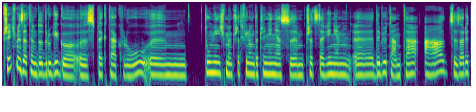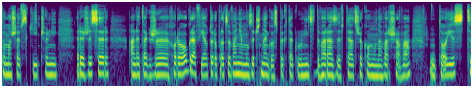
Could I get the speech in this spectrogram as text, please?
Przejdźmy zatem do drugiego e, spektaklu. Tu mieliśmy przed chwilą do czynienia z przedstawieniem e, debiutanta, a Cezary Tomaszewski, czyli reżyser, ale także choreograf i autor opracowania muzycznego spektaklu Nic dwa razy w Teatrze Komuna Warszawa, to jest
